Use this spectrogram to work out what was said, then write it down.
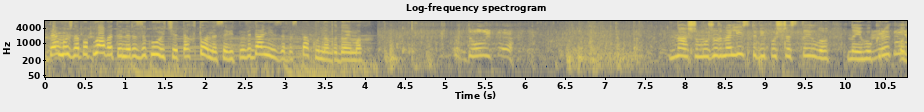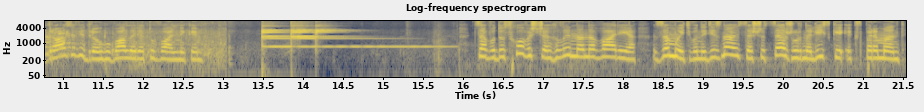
Де можна поплавати, не ризикуючи, та хто несе відповідальність за безпеку на водоймах? Нашому журналістові пощастило. На його крик одразу відреагували рятувальники. Це водосховище глинна Наварія. Замить вони дізнаються, що це журналістський експеримент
